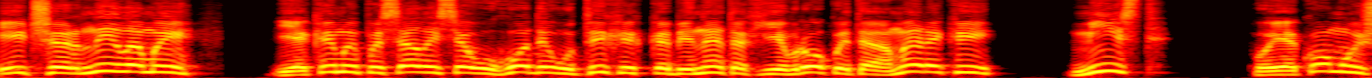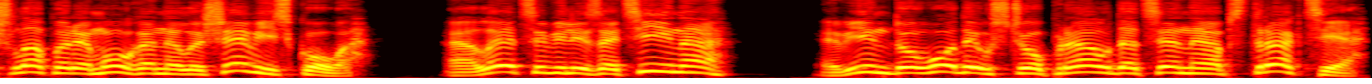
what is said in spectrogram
і чернилами, якими писалися угоди у тихих кабінетах Європи та Америки, міст, по якому йшла перемога не лише військова, але цивілізаційна. Він доводив, що правда це не абстракція,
